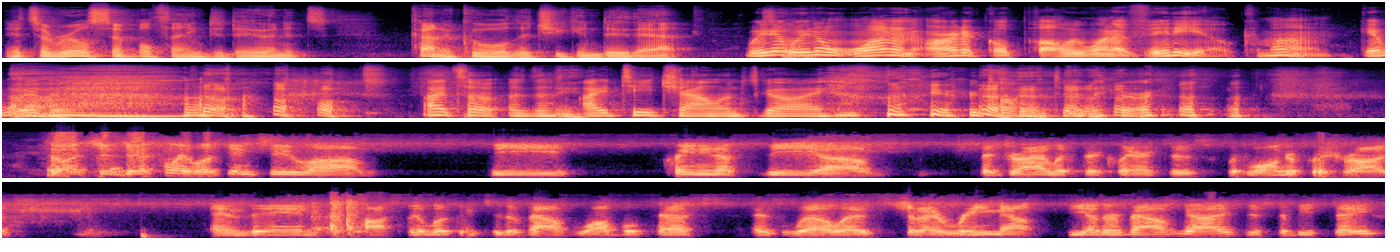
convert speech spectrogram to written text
it's a real simple thing to do, and it's kind of cool that you can do that. We don't we don't want an article, Paul. We want a video. Come on, get with it. That's a, the IT challenge guy you're talking to there. so I should definitely look into um, the cleaning up the um, the dry lifter clearances with longer push rods, and then possibly look into the valve wobble test as well as should I remount the other valve guys just to be safe?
